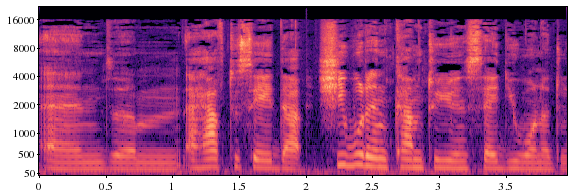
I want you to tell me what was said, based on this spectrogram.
And um, I have to say that she wouldn't come to you and said you want to do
